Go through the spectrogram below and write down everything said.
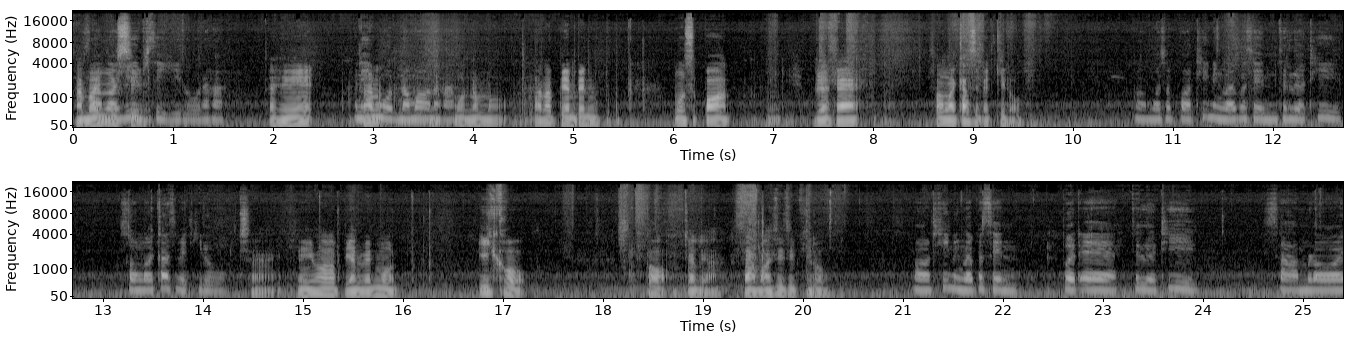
สามร้อยแปดสิบเอ็ดเหลือ324สี่กิโลนะคะ แต่ทีนี้ อันนี้โหมด normal นะคะ โหมด normal ถ้าเราเปลี่ยนเป็นโหมดสปอร์ตนี่เหลือแค่291กิโลอ่าโหมดสปอร์ตที่หนึ่งร้อยเปอร์เซ็นต์จะเหลือที่สองร้อยเก้าสิบเอ็ดกิโลใช่ทีนี้พอเราเปลี่ยนเป็นโหมด eco ก็จะเหลือ340กิโลอ๋อที่หนึ่งร้อยเปอร์เซ็นต์เปิดแอร์จะเหลือที่สามร้อย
